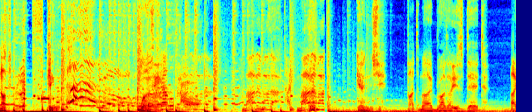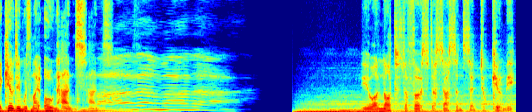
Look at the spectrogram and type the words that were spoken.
not f***ing worthy. Genji, but my brother is dead. I killed him with my own hands. Hands. You are not the first assassin sent to kill me.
